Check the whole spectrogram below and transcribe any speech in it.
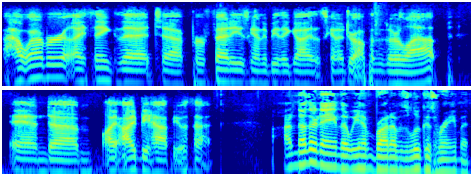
however, I think that uh, Perfetti is going to be the guy that's going to drop into their lap, and um, I, I'd be happy with that. Another name that we haven't brought up is Lucas Raymond.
